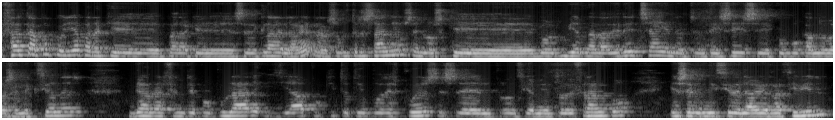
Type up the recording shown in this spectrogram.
Falta poco ya para que, para que se declare la guerra. Son tres años en los que gobierna la derecha y en el 36 se convocan nuevas elecciones, gana el Frente Popular y ya poquito tiempo después es el pronunciamiento de Franco, es el inicio de la guerra civil.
